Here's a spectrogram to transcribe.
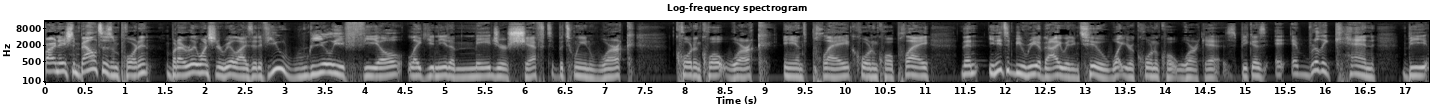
Fire Nation balance is important, but I really want you to realize that if you really feel like you need a major shift between work, quote unquote work, and play, quote unquote play, then you need to be reevaluating too what your quote unquote work is because it, it really can be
